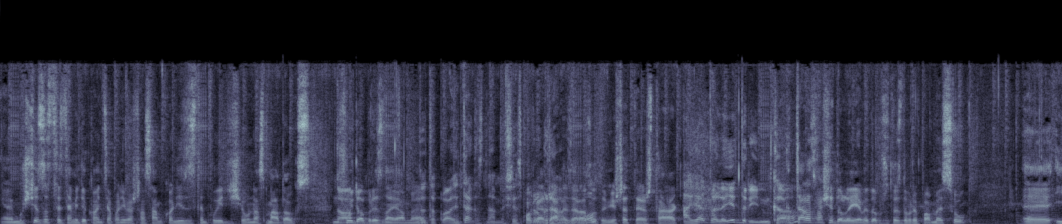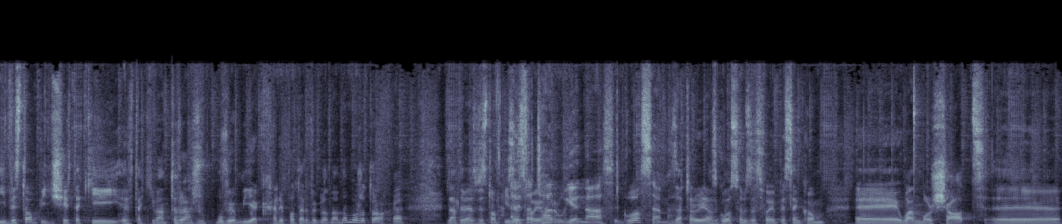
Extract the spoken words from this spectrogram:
e, musicie zostać z nami do końca, ponieważ na sam koniec występuje dzisiaj u nas Maddox, No. twój dobry znajomy. To dokładnie tak znamy się z Pogadamy programu. zaraz o tym jeszcze też, tak. A ja doleję drinka. Teraz właśnie dolejemy, dobrze, to jest dobry pomysł. E, I wystąpi dzisiaj w, takiej, w takim anturażu, mówią mi jak Harry Potter wygląda, no może trochę, natomiast wystąpi Ale ze swoją... zaczaruje nas głosem. Zaczaruje nas głosem ze swoją piosenką e, One More Shot. E,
